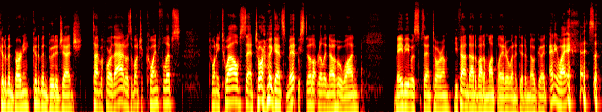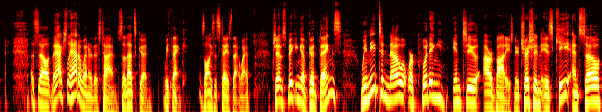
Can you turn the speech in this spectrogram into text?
Could have been Bernie, could have been Buttigieg. Time before that, it was a bunch of coin flips. 2012, Santorum against Mitt. We still don't really know who won. Maybe it was Santorum. He found out about a month later when it did him no good. Anyway, so, so they actually had a winner this time. So that's good, we think, as long as it stays that way. Jim, speaking of good things, we need to know what we're putting into our bodies. Nutrition is key, and so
